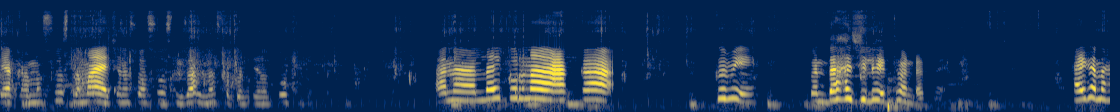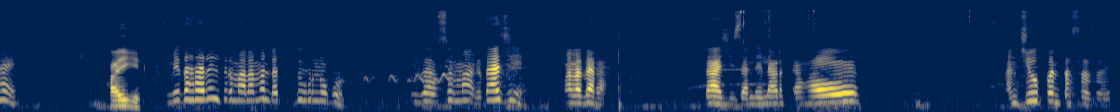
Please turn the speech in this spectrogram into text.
लेकरानं सोसलं मायाच्यानं स्वा सोसणं झालं नसतं पण त्यानं सोसलं. आणि लय करून अक्का कमी पण दहाची लय तोंडात आहे. हाय का नाही? हाय की. मी धरायला तर मला म्हणला तू धरू नको. तू जरा सर माग. दाजी मला धरा. दाजी चालले लाडका. हो. आणि जीव पण तसाच आहे.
